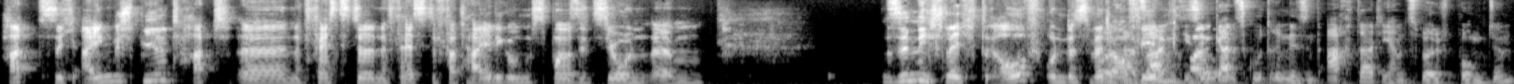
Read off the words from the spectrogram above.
hat sich eingespielt, hat äh, eine, feste, eine feste Verteidigungsposition ähm, sind nicht schlecht drauf und das wird auf jeden sagen, Fall. Die sind ganz gut drin, die sind Achter, die haben zwölf Punkte.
